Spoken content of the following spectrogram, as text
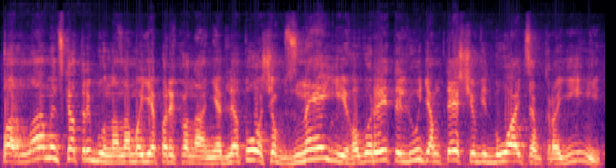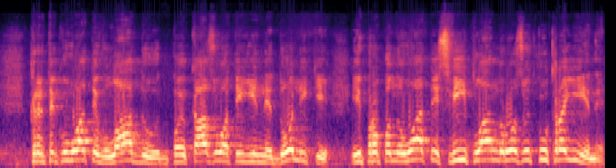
Парламентська трибуна, на моє переконання, для того, щоб з неї говорити людям те, що відбувається в країні, критикувати владу, показувати її недоліки і пропонувати свій план розвитку країни.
